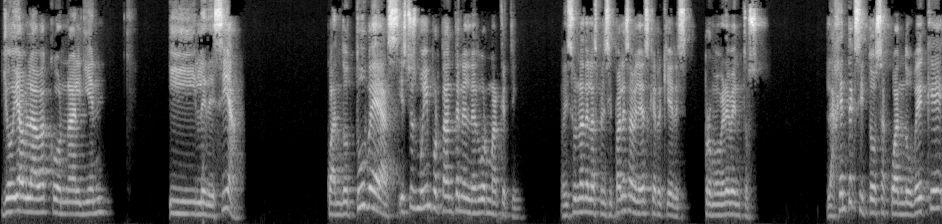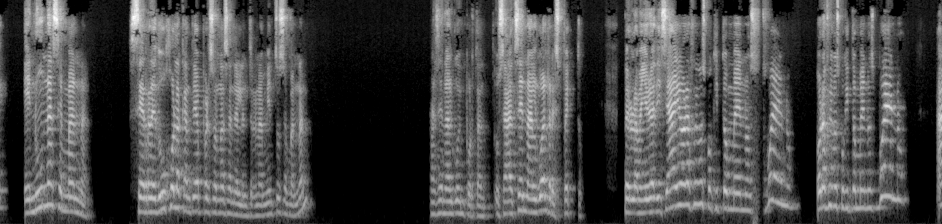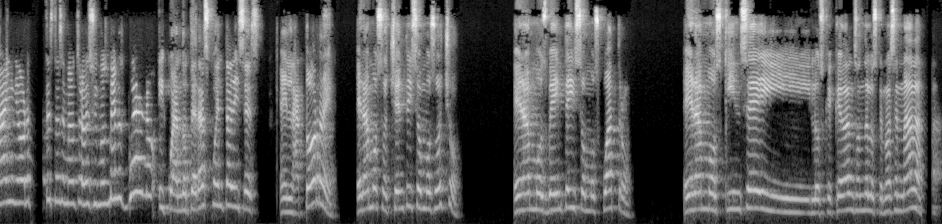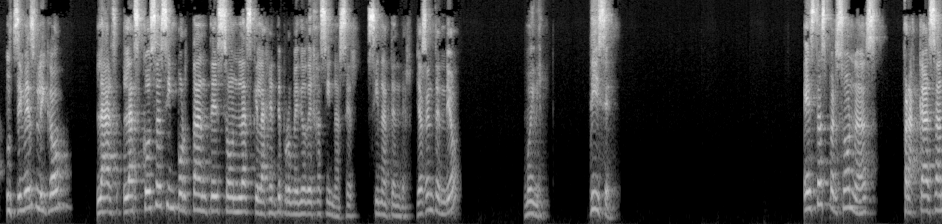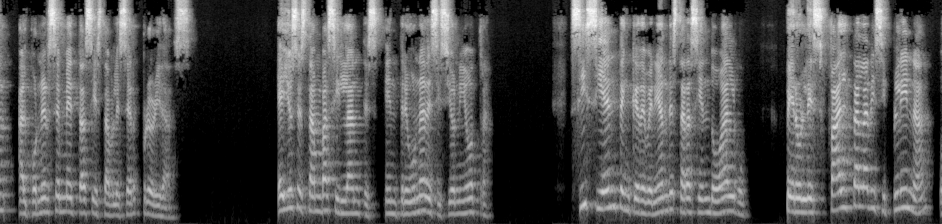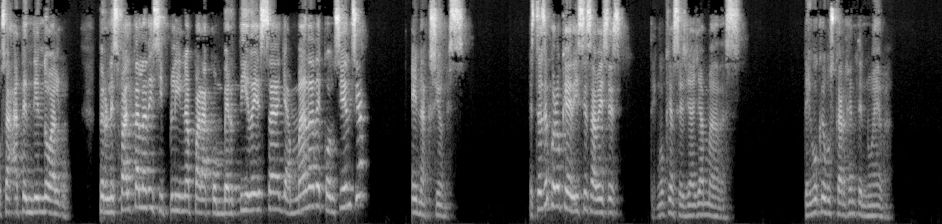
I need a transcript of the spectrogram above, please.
Yo hoy hablaba con alguien y le decía, cuando tú veas, y esto es muy importante en el network marketing, es una de las principales habilidades que requieres, promover eventos. La gente exitosa, cuando ve que en una semana se redujo la cantidad de personas en el entrenamiento semanal, hacen algo importante, o sea, hacen algo al respecto. Pero la mayoría dice, ay, ahora fuimos poquito menos, bueno, ahora fuimos poquito menos, bueno, ay, ahora esta semana otra vez fuimos menos, bueno, y cuando te das cuenta dices, en la torre. Éramos 80 y somos 8. Éramos 20 y somos 4. Éramos 15 y los que quedan son de los que no hacen nada. ¿Sí me explico? Las, las cosas importantes son las que la gente promedio deja sin hacer, sin atender. ¿Ya se entendió? Muy bien. Dice, estas personas fracasan al ponerse metas y establecer prioridades ellos están vacilantes entre una decisión y otra. Sí sienten que deberían de estar haciendo algo, pero les falta la disciplina, o sea, atendiendo algo, pero les falta la disciplina para convertir esa llamada de conciencia en acciones. ¿Estás de acuerdo que dices a veces, tengo que hacer ya llamadas, tengo que buscar gente nueva,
